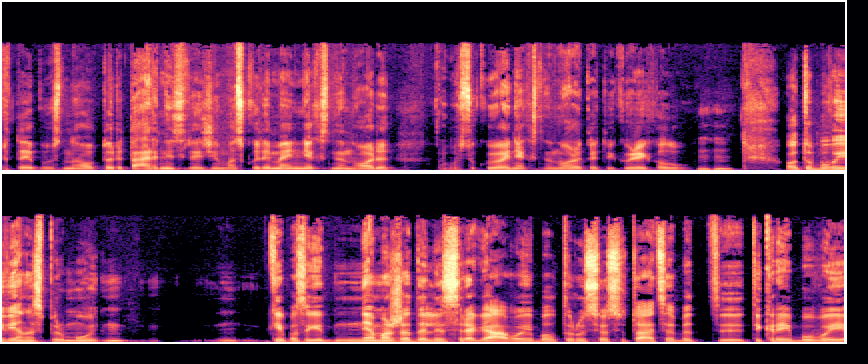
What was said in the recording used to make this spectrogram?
ir tai bus na, autoritarinis režimas, kuriame niekas nenori, arba su kuriuo niekas nenori tai tokių reikalų. Mhm. O tu buvai vienas pirmųjų, kaip pasakyti, nemaža dalis reagavo į Baltarusijos situaciją, bet e, tikrai buvai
